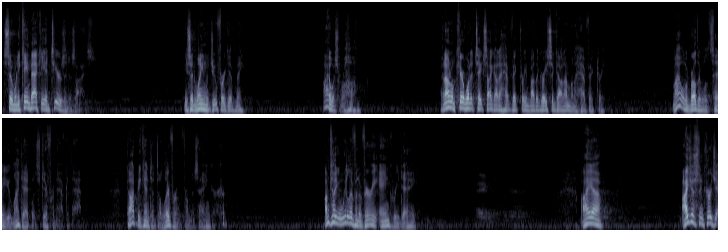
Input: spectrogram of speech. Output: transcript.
He said, when he came back, he had tears in his eyes. He said, Wayne, would you forgive me? I was wrong. And I don't care what it takes, I got to have victory. And by the grace of God, I'm going to have victory. My older brother will tell you, my dad was different after that. God began to deliver him from his anger. I'm telling you, we live in a very angry day. I, uh, I just encourage you,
